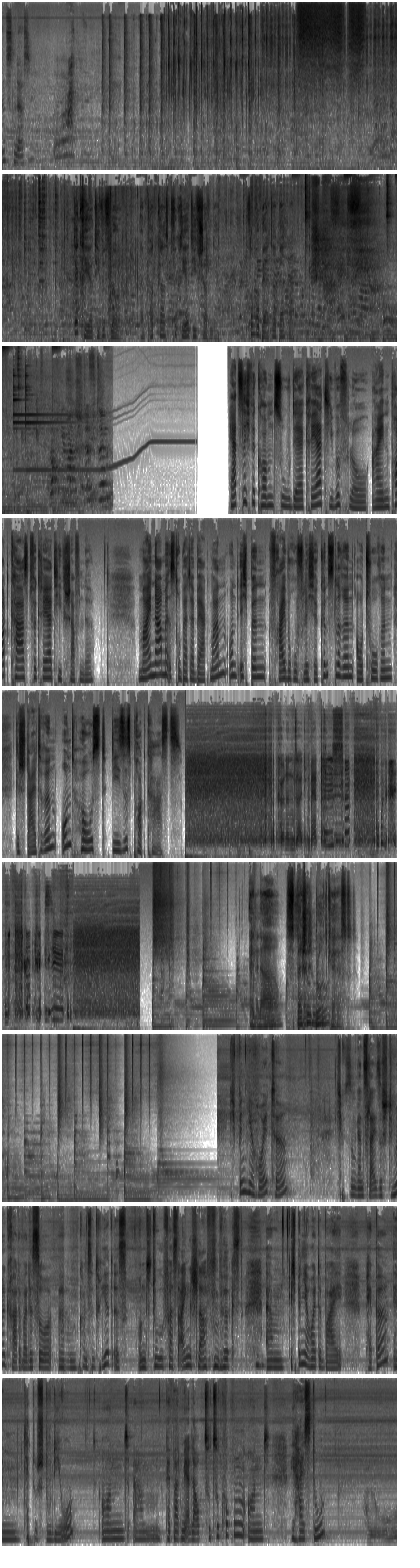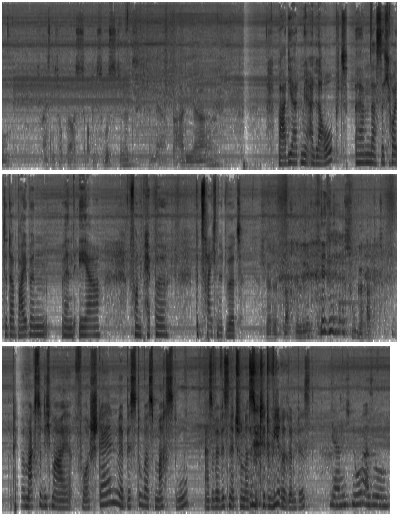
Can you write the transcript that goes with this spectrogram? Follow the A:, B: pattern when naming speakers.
A: findest du das?
B: Der kreative Flow, ein Podcast für Kreativschaffende. Von Roberta Bergmann.
A: Noch jemand Stifte?
C: Herzlich willkommen zu Der kreative Flow, ein Podcast für Kreativschaffende. Mein Name ist Roberta Bergmann und ich bin freiberufliche Künstlerin, Autorin, Gestalterin und Host dieses Podcasts.
D: können seit März Gott, wie süß.
B: And now, special broadcast.
A: Ich bin hier heute. Ich habe so eine ganz leise Stimme gerade, weil es so ähm, konzentriert ist und du fast eingeschlafen wirkst. Ähm, ich bin hier heute bei Peppe im Tattoo-Studio und ähm, Peppe hat mir erlaubt zuzugucken. Und wie heißt du?
E: Hallo, ich weiß nicht, ob ihr es wusstet. Ich bin der Badia.
A: Badi hat mir erlaubt, ähm, dass ich heute dabei bin, wenn er von Peppe bezeichnet wird.
E: Ich werde flachgelegt und zugehackt.
A: Peppe, magst du dich mal vorstellen? Wer bist du? Was machst du? Also wir wissen jetzt schon, dass du Tätowiererin bist.
F: Ja, nicht nur. Also,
